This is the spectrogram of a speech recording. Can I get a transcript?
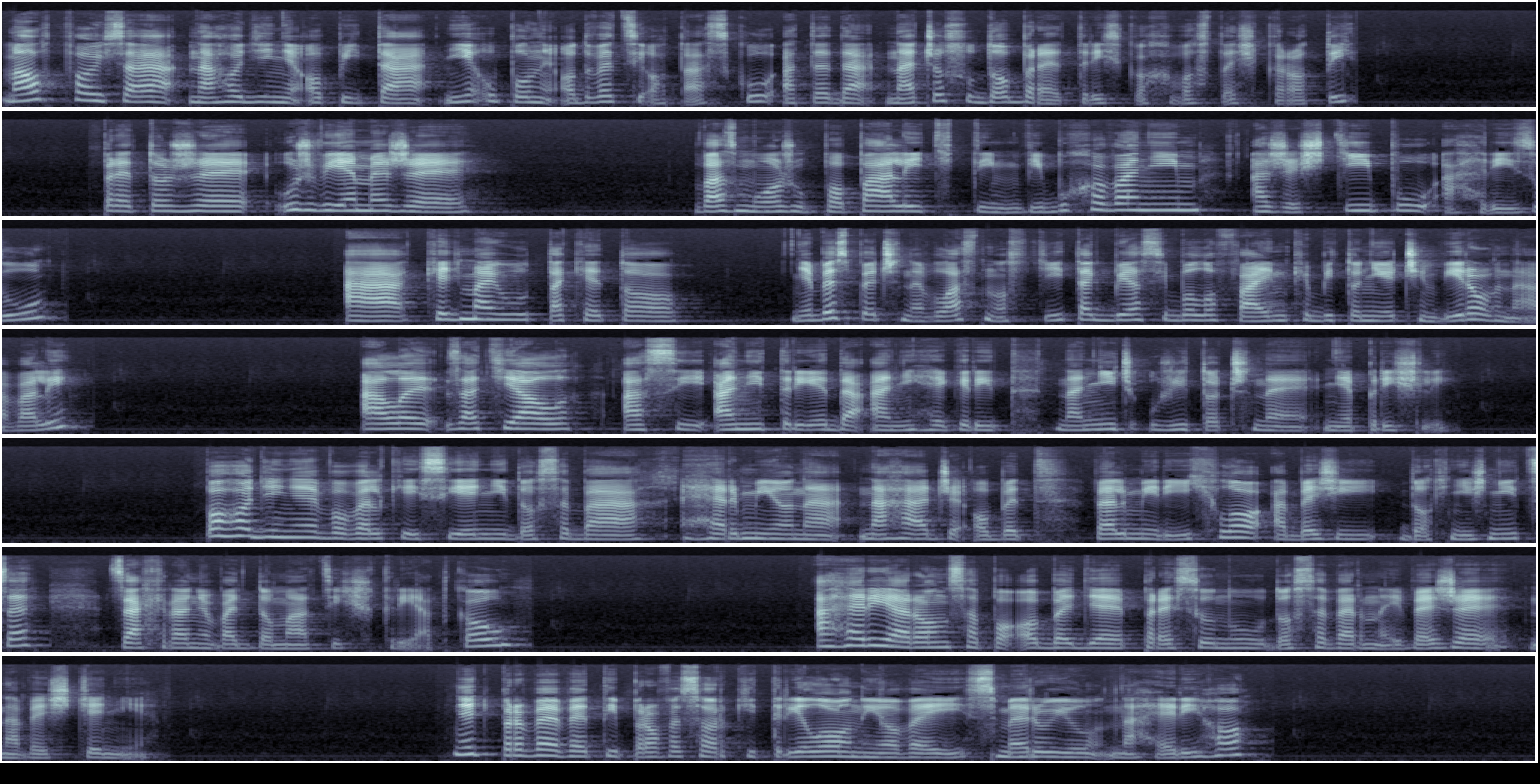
Malfoy sa na hodine opýta neúplne odveci otázku, a teda na čo sú dobré triskochvosté škroty, pretože už vieme, že vás môžu popáliť tým vybuchovaním a že štípu a hryzú. A keď majú takéto nebezpečné vlastnosti, tak by asi bolo fajn, keby to niečím vyrovnávali. Ale zatiaľ asi ani trieda, ani Hagrid na nič užitočné neprišli. Po hodine vo veľkej sieni do seba Hermiona nahádže obed veľmi rýchlo a beží do knižnice zachraňovať domácich škriatkov. A Harry a Ron sa po obede presunú do severnej veže na veštenie. Hneď prvé vety profesorky Trilóniovej smerujú na Harryho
